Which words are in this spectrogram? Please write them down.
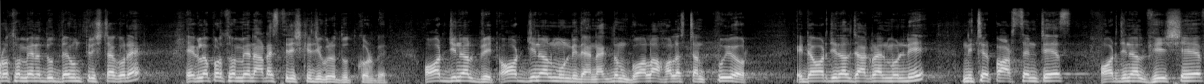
প্রথম মেনে দুধ দেয় উনত্রিশটা করে। এগুলো প্রথম মেনে আঠাশ তিরিশ কেজি করে দুধ করবে। অরিজিনাল ব্রিড অরিজিনাল মুন্ডি দেন, একদম গলা হলস্টান পিওর এটা অরিজিনাল জাগরাইল মুন্ডি, নিচের পার্সেন্টেজ অরিজিনাল ভি শেফ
